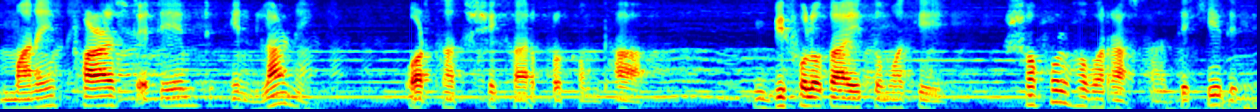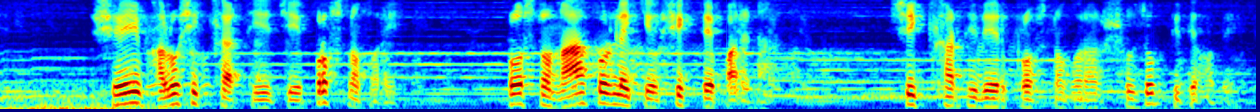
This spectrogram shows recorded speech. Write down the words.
মানে ফার্স্ট অ্যাটেম্পট ইন লার্নিং, অর্থাৎ শেখার প্রথম ধাপ। বিফলতায় তোমাকে সফল হবার রাস্তা দেখিয়ে দেবে। সেই ভালো শিক্ষার্থী যে প্রশ্ন করে, প্রশ্ন না করলে কেউ শিখতে পারে না। শিক্ষার্থীদের প্রশ্ন করার সুযোগ দিতে হবে।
